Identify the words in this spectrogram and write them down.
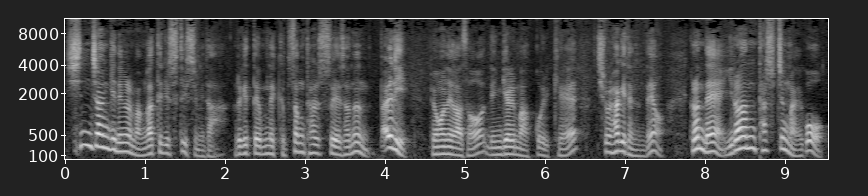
신장 기능을 망가뜨릴 수도 있습니다. 그렇기 때문에 급성 탈수에서는 빨리 병원에 가서 링겔 맞고 이렇게 치료를 하게 되는데요. 그런데 이런 탈수증 말고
